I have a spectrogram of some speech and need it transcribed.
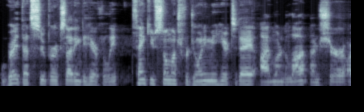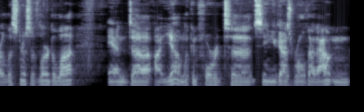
Well, great. That's super exciting to hear, Philippe. Thank you so much for joining me here today. I've learned a lot. I'm sure our listeners have learned a lot. And uh, yeah, I'm looking forward to seeing you guys roll that out and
